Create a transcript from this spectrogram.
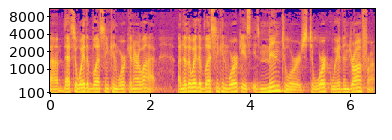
uh, that's a way the blessing can work in our life. Another way the blessing can work is, is mentors to work with and draw from.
